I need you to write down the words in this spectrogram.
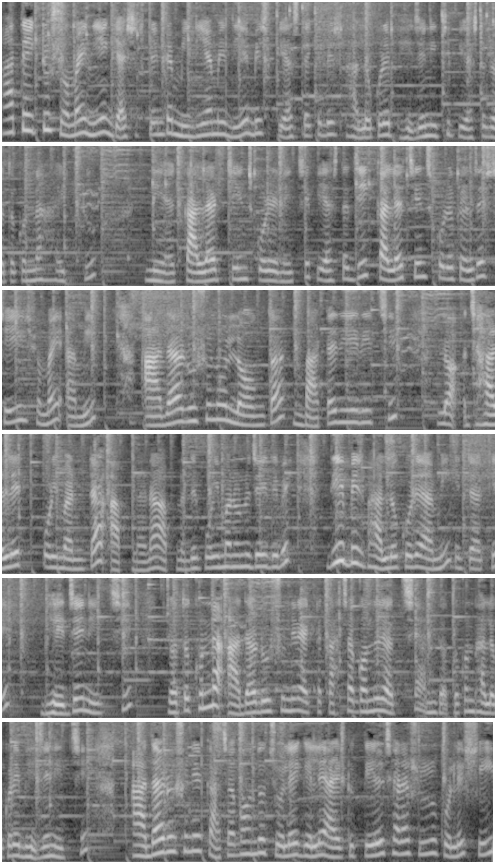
হাতে একটু সময় নিয়ে গ্যাসের ফ্লেমটা মিডিয়ামে দিয়ে বেশ পেঁয়াজটাকে বেশ ভালো করে ভেজে নিচ্ছি। পেঁয়াজটা যতক্ষণ না একটু নিয়ে কালার চেঞ্জ করে নিচ্ছে। পেঁয়াজটা যেই কালার চেঞ্জ করে ফেলছে, সেই সময় আমি আদা, রসুন ও লঙ্কা বাটা দিয়ে দিচ্ছি। ঝালের পরিমাণটা আপনারা আপনাদের পরিমাণ অনুযায়ী দেবে দিয়ে বেশ ভালো করে আমি এটাকে ভেজে নিচ্ছি। যতক্ষণ না আদা, রসুনের একটা কাঁচা গন্ধ যাচ্ছে, আমি ততক্ষণ ভালো করে ভেজে নিচ্ছি। আদা, রসুনের কাঁচা গন্ধ চলে গেলে আর একটু তেল ছাড়া শুরু করলে সেই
